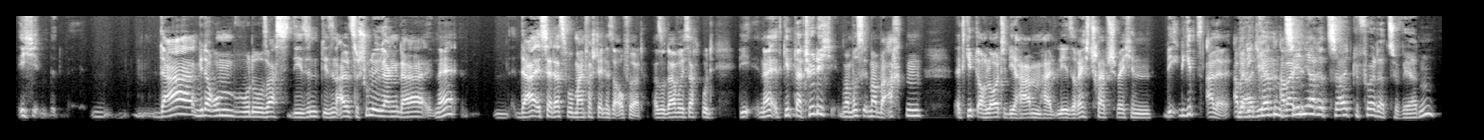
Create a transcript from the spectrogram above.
ich da wiederum, wo du sagst, die sind, die sind alle zur Schule gegangen, da, ne, da ist ja das, wo mein Verständnis aufhört. Also da, wo ich sage, gut, die, ne, es gibt natürlich, man muss immer beachten, es gibt auch Leute, die haben halt Lese-Rechtschreibschwächen, die, die gibt's alle. Aber ja, die, die, können, hatten aber zehn Jahre Zeit, gefördert zu werden.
